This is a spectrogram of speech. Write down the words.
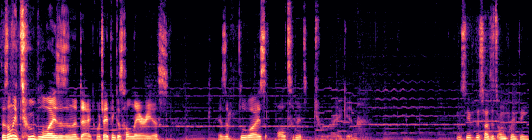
There's only two blue eyes in the deck, which I think is hilarious. Is a blue eyes ultimate dragon. Let's see if this has its own printing.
